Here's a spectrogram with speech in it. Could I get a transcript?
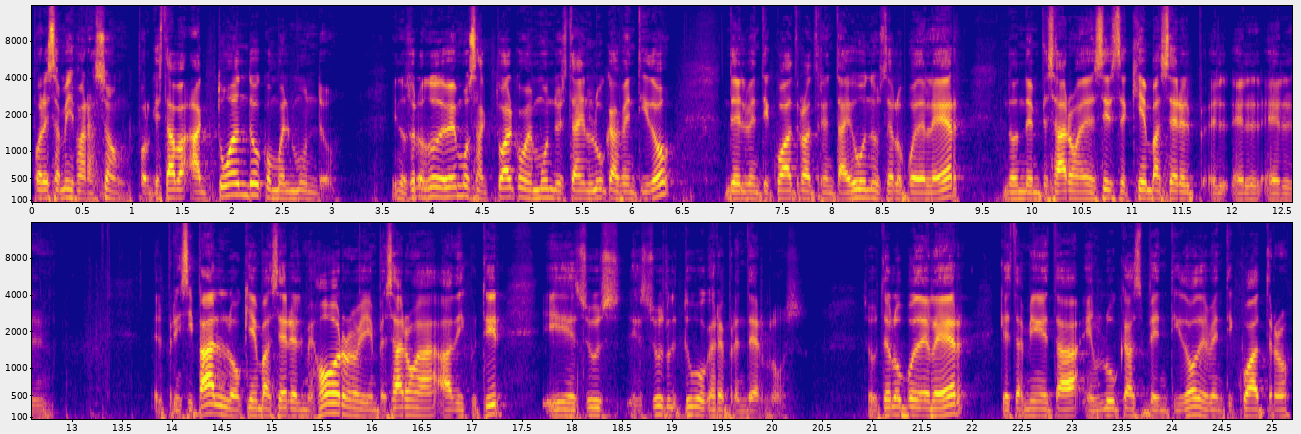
por esa misma razón, porque estaba actuando como el mundo. Y nosotros no debemos actuar como el mundo, está en Lucas 22, del 24 al 31, usted lo puede leer, donde empezaron a decirse quién va a ser el, el, principal o quién va a ser el mejor, y empezaron a, discutir, y Jesús, Jesús tuvo que reprenderlos. usted lo puede leer que también está en Lucas 22, del 24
